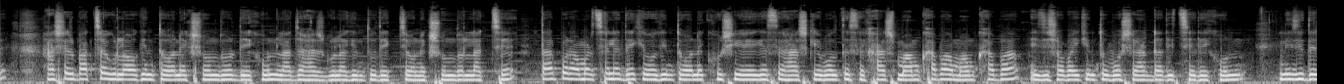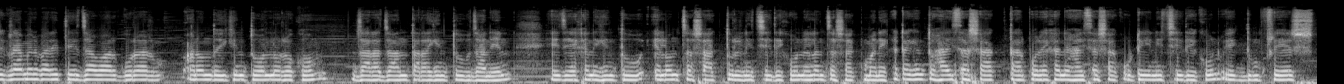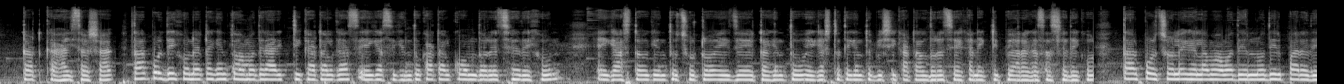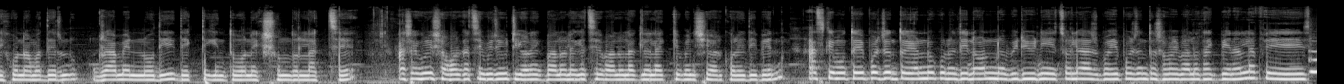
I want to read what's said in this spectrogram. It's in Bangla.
হাঁসের বাচ্চাগুলোও কিন্তু অনেক সুন্দর, দেখুন, রাজা হাঁসগুলা কিন্তু দেখতে অনেক সুন্দর লাগছে। তারপর আমার ছেলে দেখেও কিন্তু অনেক খুশি হয়ে গেছে, হাঁসকে বলতেছে, হাঁস, মাম খাবা মাম খাবা। এই যে সবাই কিন্তু বসে আড্ডা দিচ্ছে, দেখুন। নিজেদের গ্রামের বাড়িতে যাওয়ার, ঘোরার আনন্দই কিন্তু অন্যরকম। যারা যান, তারা কিন্তু জানেন। এই যে এখানে কিন্তু এলঞ্চা শাক তুলে নিচ্ছে, দেখুন। এলঞ্চা শাক মানে এটা কিন্তু হাইসা শাক, তারপর এখানে হাইসা শাক উঠিয়ে নিচ্ছে, দেখুন। একদম ফ্রেশ টাটকা হাইসা শাক। তারপর দেখুন, এটা কিন্তু আমাদের আরেকটি কাঁঠাল গাছ। এই গাছে কিন্তু কাঁঠাল কম ধরেছে, দেখুন। এই গাছটাও কিন্তু ছোট। এই যে এটা কিন্তু, এই গাছটাতে কিন্তু বেশি কাঁঠাল ধরেছে। এখানে একটি পেয়ারা গাছ আছে, দেখুন। তারপর চলে গেলাম আমাদের নদীর পাড়ে। দেখুন, আমাদের গ্রামের নদী দেখতে কিন্তু অনেক সুন্দর লাগছে। আশা করি সবার কাছে ভিডিওটি অনেক ভালো লেগেছে। ভালো লাগলে লাইক, কমেন্ট, শেয়ার করে দিবেন। আজকের মতো এই পর্যন্ত অন্য কোনো দিন অন্য ভিডিও নিয়ে চলে আসব। এই পর্যন্ত সবাই ভালো থাকবেন। আল্লাহ হাফেজ।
